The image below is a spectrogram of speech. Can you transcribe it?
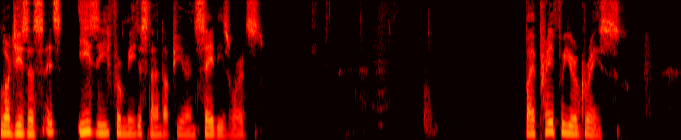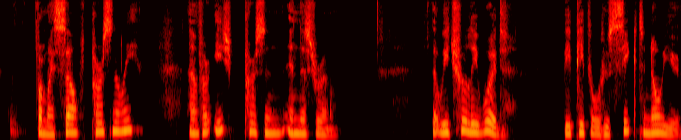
Lord Jesus, it's easy for me to stand up here and say these words. But I pray for your grace for myself personally and for each person in this room that we truly would be people who seek to know you,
